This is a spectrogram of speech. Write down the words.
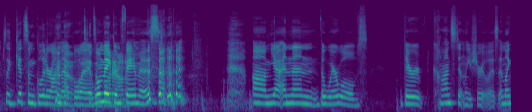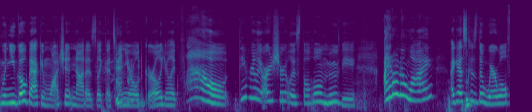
Just like get some glitter on that boy. We'll make him on him. famous. um, yeah, and then the werewolves, they're constantly shirtless. And like when you go back and watch it, not as like a 10 year old girl, you're like, wow, they really are shirtless the whole movie. I don't know why. I guess because the werewolf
